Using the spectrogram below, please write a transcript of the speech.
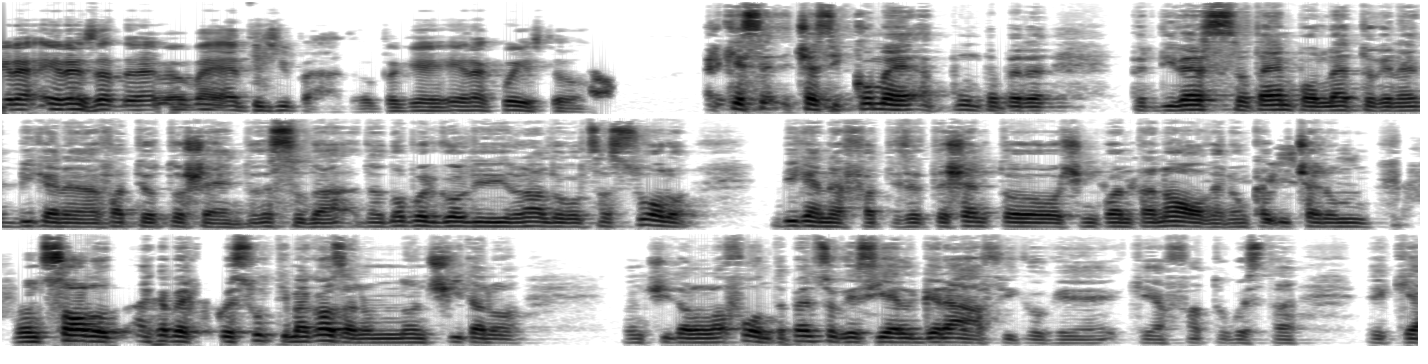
era, era esattamente anticipato perché era questo. No, perché se, cioè, siccome appunto per, per, diverso tempo ho letto che Bica ne aveva fatti 800, adesso da, da dopo il gol di Ronaldo col Sassuolo Bica ne ha fatti 759, non, capisco, cioè non, non solo, anche perché quest'ultima cosa non, non citano non citano la fonte, penso che sia il grafico che, che ha fatto questa e che,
